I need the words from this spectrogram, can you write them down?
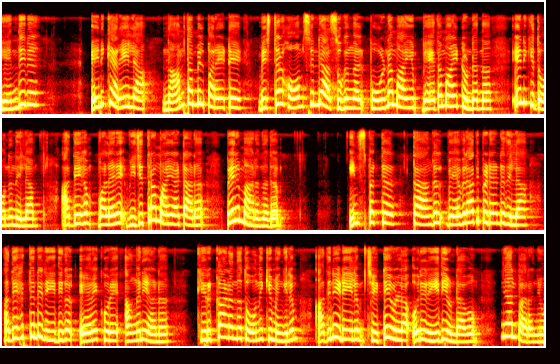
എന്തിന്? എനിക്കറിയില്ല. നാം തമ്മിൽ പറയട്ടെ മിസ്റ്റർ ഹോംസിന്റെ അസുഖങ്ങൾ പൂർണമായും ഭേദമായിട്ടുണ്ടെന്ന് എനിക്ക് തോന്നുന്നില്ല. അദ്ദേഹം വളരെ വിചിത്രമായിട്ടാണ് പെരുമാറുന്നത്. ഇൻസ്പെക്ടർ താങ്കൾ വേവലാതിപ്പെടേണ്ടതില്ല. അദ്ദേഹത്തിന്റെ രീതികൾ ഏറെക്കുറെ അങ്ങനെയാണ്. കിറുക്കാണെന്ന് തോന്നിക്കുമെങ്കിലും അതിനിടയിലും ചിട്ടയുള്ള ഒരു രീതിയുണ്ടാവും ഞാൻ പറഞ്ഞു.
